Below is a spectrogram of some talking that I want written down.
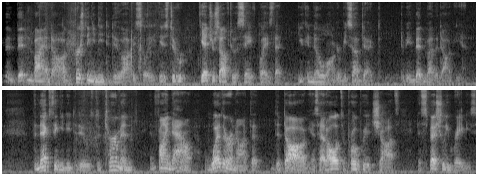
you've been bitten by a dog, the first thing you need to do, obviously, is to get yourself to a safe place that you can no longer be subject to being bitten by the dog again. The next thing you need to do is determine and find out whether or not that the dog has had all its appropriate shots, especially rabies,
